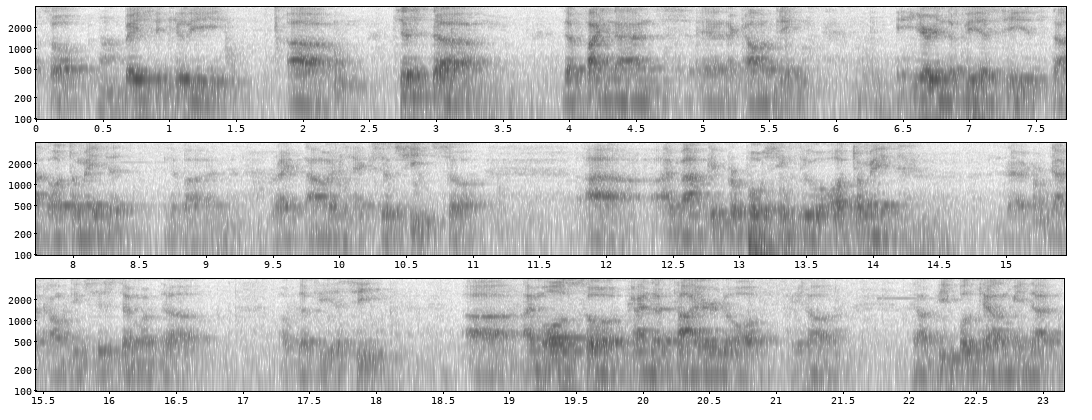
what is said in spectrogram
So Ah. basically, um, just the, the finance and accounting here in the PSC, it's not automated. Right now, it's Excel sheets. So uh, I'm actually proposing to automate the, the accounting system of the of the PSC. Uh, I'm also kind of tired of, you know, you know, people tell me that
